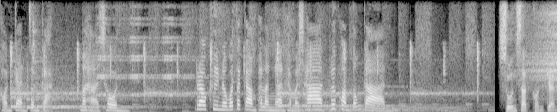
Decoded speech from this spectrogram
ขอนแก่นจำกัด มหาชน เราคือนวัตกรรมพลังงานธรรมชาติเพื่อความต้องการ สวนสัตว์ขอนแก่น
